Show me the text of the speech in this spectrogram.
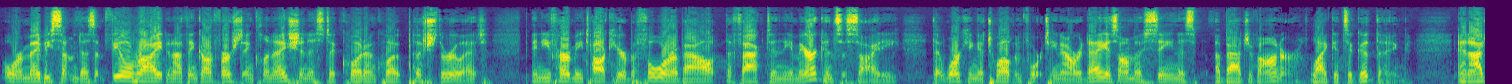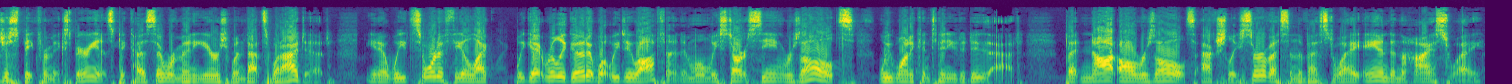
or maybe something doesn't feel right. And I think our first inclination is to quote unquote push through it. And you've heard me talk here before about the fact in the American society that working a 12 and 14 hour day is almost seen as a badge of honor, like it's a good thing. And I just speak from experience because there were many years when that's what I did. You know, we sort of feel like we get really good at what we do often. And when we start seeing results, we want to continue to do that but not all results actually serve us in the best way and in the highest way.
